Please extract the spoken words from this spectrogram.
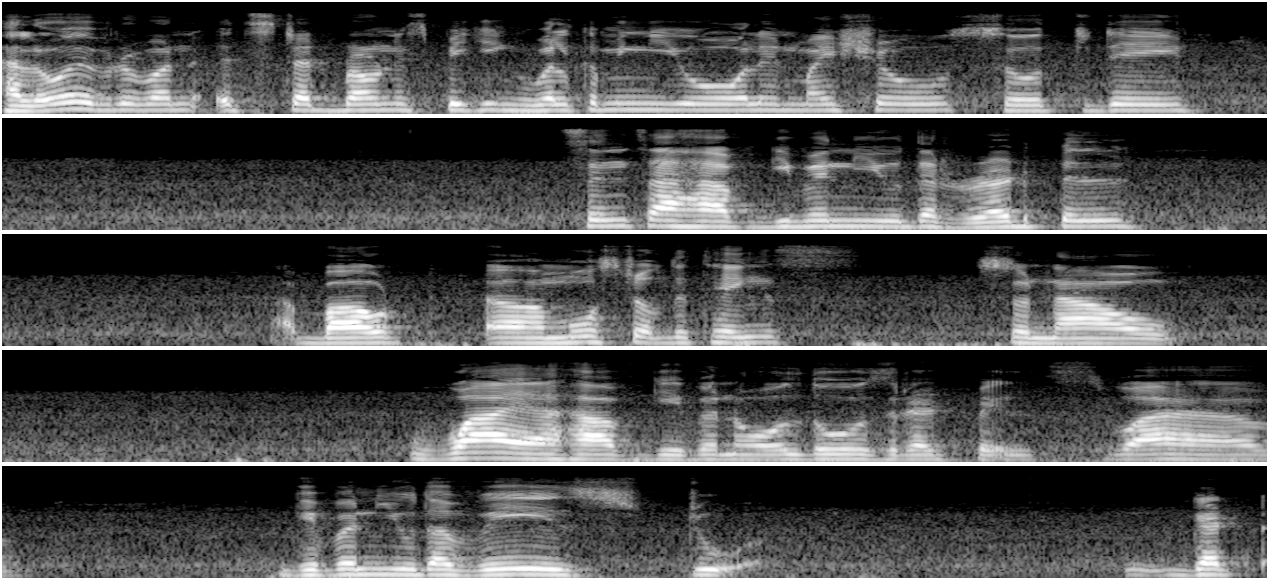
Hello everyone, it's Ted Brown speaking, welcoming you all in my show. So today, since I have given you the red pill about uh, most of the things, so now why I have given all those red pills, why I have given you the ways to get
